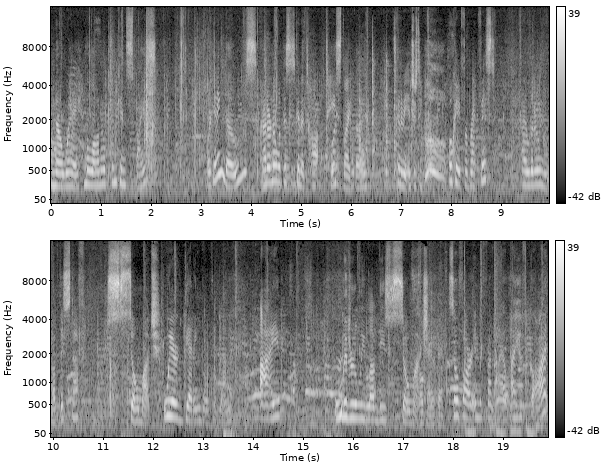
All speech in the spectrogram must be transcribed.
no way, Milano pumpkin spice. We're getting those. I don't know what this is gonna ta taste like though. It's gonna be interesting. okay, for breakfast, I literally love this stuff so much. We're getting both of them. I literally love these so much. Okay, okay. So far in the front aisle, I have got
